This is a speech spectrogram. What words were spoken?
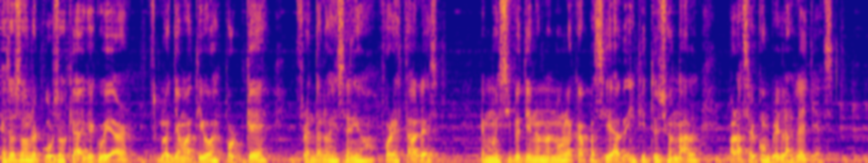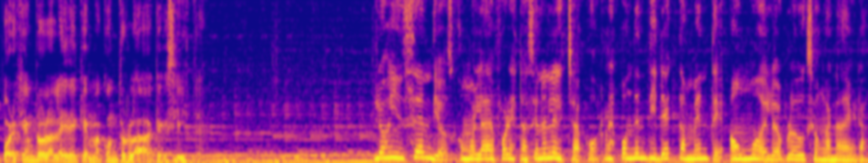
Estos son recursos que hay que cuidar. Lo llamativo es por qué, frente a los incendios forestales, el municipio tiene una nula capacidad institucional para hacer cumplir las leyes. Por ejemplo, la ley de quema controlada que existe. Los incendios, como la deforestación en el Chaco, responden directamente a un modelo de producción ganadera,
